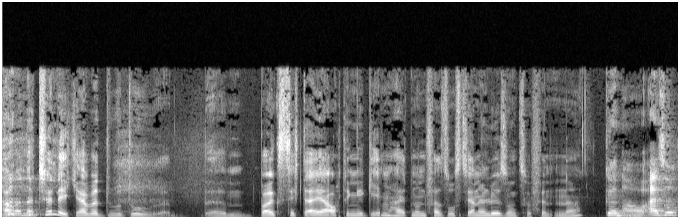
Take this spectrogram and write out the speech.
aber natürlich, aber du, du beugst dich da ja auch den Gegebenheiten und versuchst ja eine Lösung zu finden, ne? Genau, also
